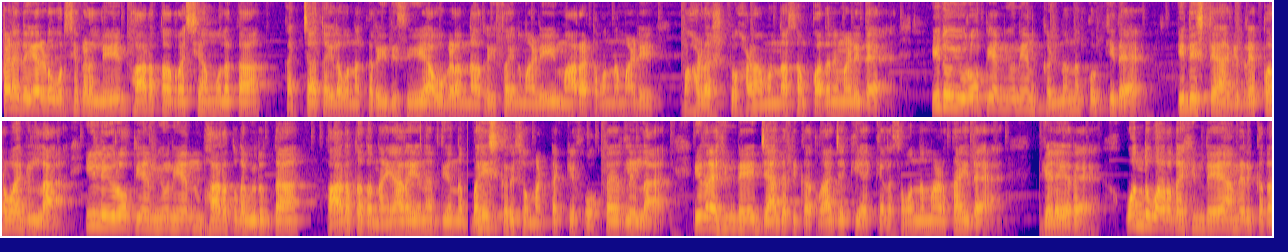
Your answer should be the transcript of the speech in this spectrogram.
ಕಳೆದ ಎರಡು ವರ್ಷಗಳಲ್ಲಿ ಭಾರತ, ರಷ್ಯಾ ಮೂಲಕ ಕಚ್ಚಾ ತೈಲವನ್ನು ಖರೀದಿಸಿ ಅವುಗಳನ್ನು ರಿಫೈನ್ ಮಾಡಿ, ಮಾರಾಟವನ್ನು ಮಾಡಿ ಬಹಳಷ್ಟು ಹಣವನ್ನು ಸಂಪಾದನೆ ಮಾಡಿದೆ. ಇದು ಯುರೋಪಿಯನ್ ಯೂನಿಯನ್ ಕಣ್ಣನ್ನು ಕೊಕ್ಕಿದೆ. ಇದಿಷ್ಟೇ ಆಗಿದ್ರೆ ಪರವಾಗಿಲ್ಲ. ಇಲ್ಲಿ ಯುರೋಪಿಯನ್ ಯೂನಿಯನ್ ಭಾರತದ ವಿರುದ್ಧ ಭಾರತದ ನಯಾರ ಎನರ್ಜಿಯನ್ನು ಬಹಿಷ್ಕರಿಸುವ ಮಟ್ಟಕ್ಕೆ ಹೋಗ್ತಾ ಇರಲಿಲ್ಲ. ಇದರ ಹಿಂದೆ ಜಾಗತಿಕ ರಾಜಕೀಯ ಕೆಲಸವನ್ನು ಮಾಡ್ತಾ ಇದೆ. ಗೆಳೆಯರೇ, ಒಂದು ವಾರದ ಹಿಂದೆ ಅಮೆರಿಕದ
